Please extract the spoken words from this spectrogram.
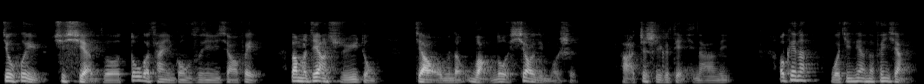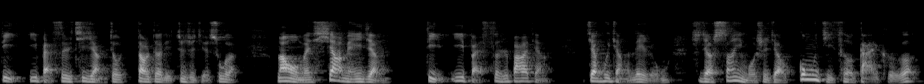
就会去选择多个餐饮公司进行消费，那么这样属于一种叫我们的网络效率模式啊，这是一个典型的案例。OK 呢，我今天的分享第一百四十七讲就到这里正式结束了。那我们下面一讲第一百四十八讲将会讲的内容是叫商业模式，叫供给侧改革，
